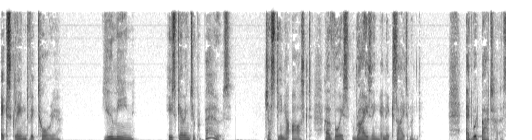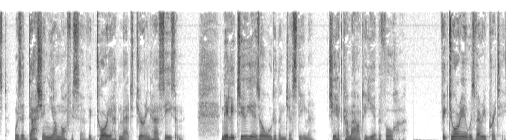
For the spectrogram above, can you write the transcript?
exclaimed Victoria. You mean he's going to propose? Justina asked, her voice rising in excitement. Edward Bathurst was a dashing young officer Victoria had met during her season. Nearly two years older than Justina, she had come out a year before her. Victoria was very pretty,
